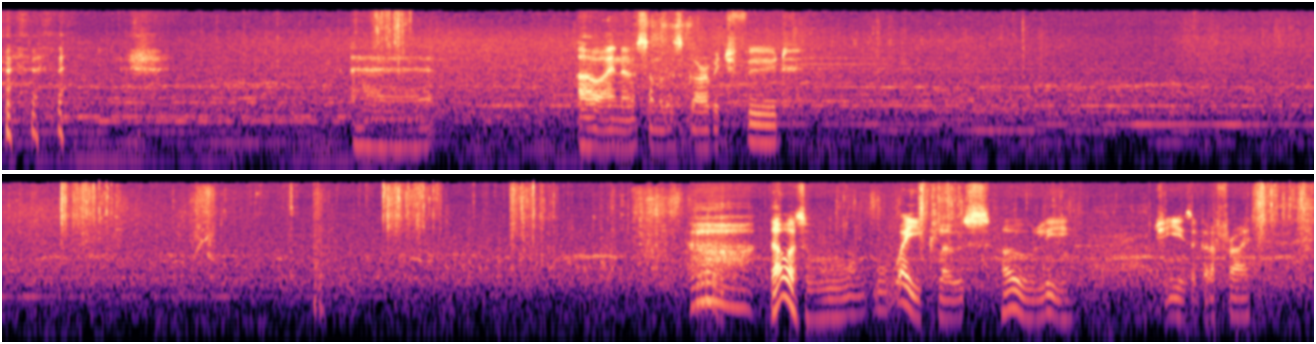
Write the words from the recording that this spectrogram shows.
uh, oh, I know some of this garbage food. that was way close. Holy. Jeez, I got a fry.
